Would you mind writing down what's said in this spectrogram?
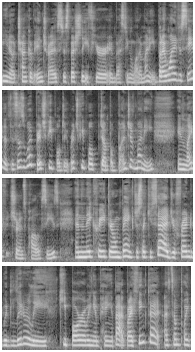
you know chunk of interest especially if you're investing a lot of money but i wanted to say that this is what rich people do rich people dump a bunch of money in life insurance policies and then they create their own bank just like you said your friend would literally keep borrowing and paying it back but i think that at some point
